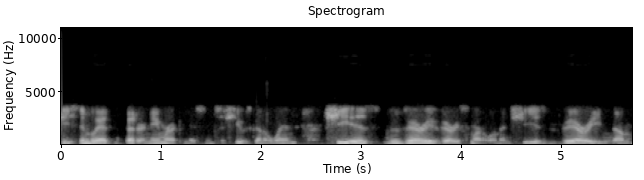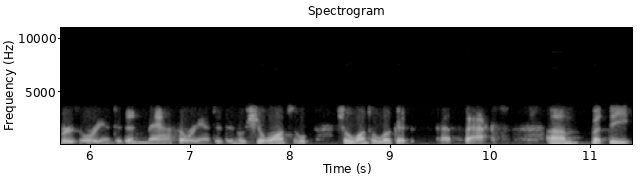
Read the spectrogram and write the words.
she simply had better name recognition, so she was going to win. She is a very very smart woman. She is very numbers oriented and math oriented, and she'll want to she'll want to look at at facts. Um, but the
